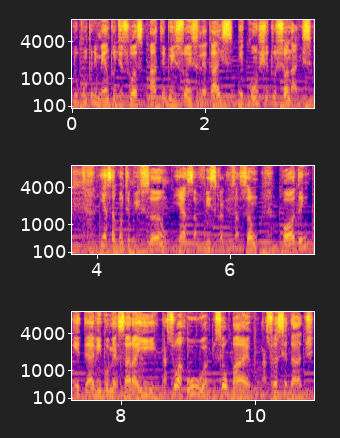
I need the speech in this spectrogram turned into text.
no cumprimento de suas atribuições legais e constitucionais. E essa contribuição e essa fiscalização podem e devem começar aí, na sua rua, no seu bairro, na sua cidade.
